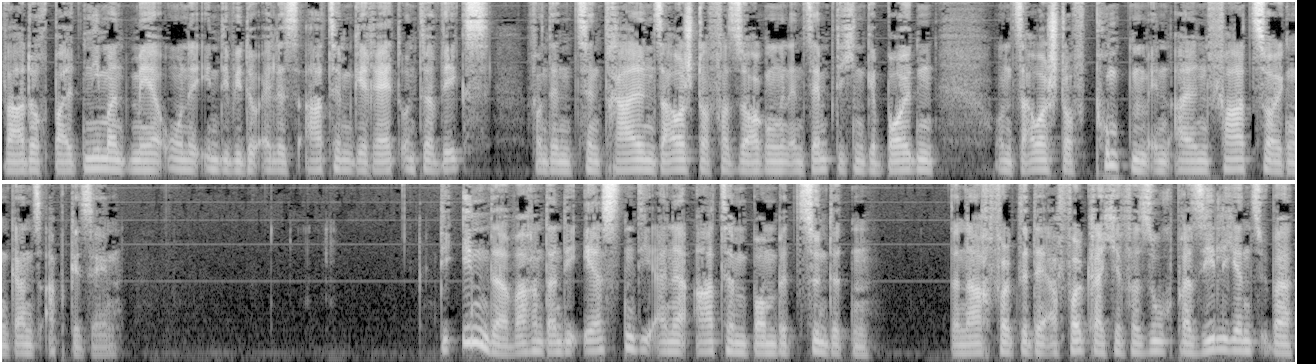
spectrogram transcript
War doch bald niemand mehr ohne individuelles Atemgerät unterwegs, von den zentralen Sauerstoffversorgungen in sämtlichen Gebäuden und Sauerstoffpumpen in allen Fahrzeugen ganz abgesehen. Die Inder waren dann die ersten, die eine Atembombe zündeten. Danach folgte der erfolgreiche Versuch Brasiliens über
